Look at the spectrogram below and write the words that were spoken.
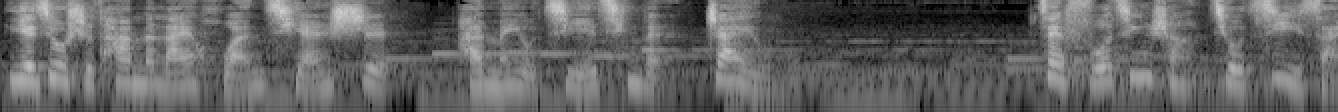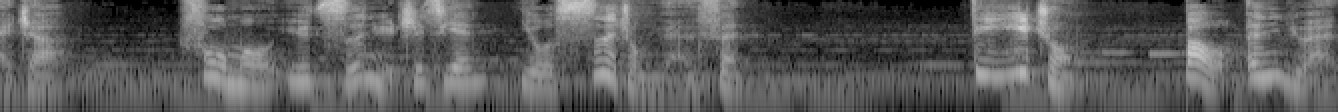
也就是他们来还前世还没有结清的债务。在佛经上就记载着，父母与子女之间有四种缘分。第一种，报恩缘。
